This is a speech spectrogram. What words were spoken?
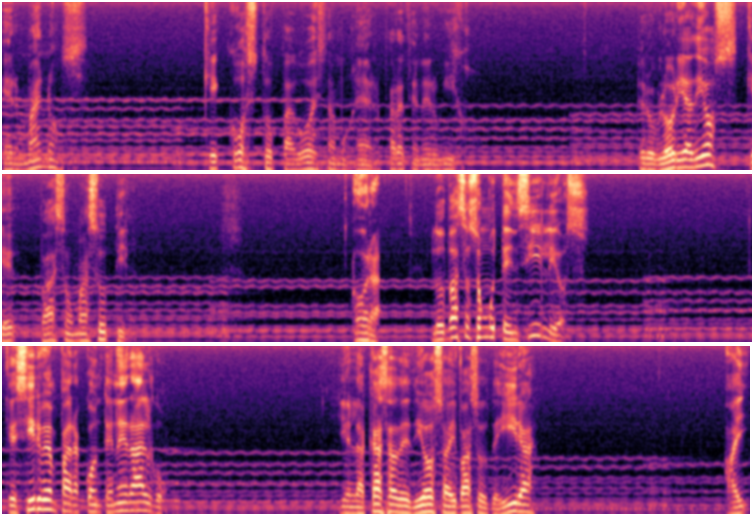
Hermanos, qué costo pagó esta mujer para tener un hijo. Pero gloria a Dios, qué vaso más útil. Ahora, los vasos son utensilios que sirven para contener algo. Y en la casa de Dios hay vasos de ira, hay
